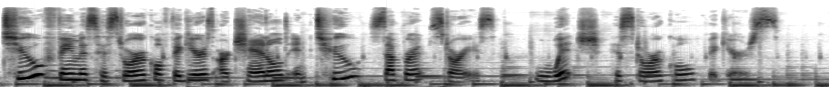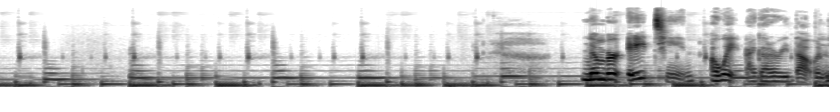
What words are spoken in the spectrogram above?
two famous historical figures are channeled in two separate stories. Which historical figures? Number 18. Oh, wait, I gotta read that one.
